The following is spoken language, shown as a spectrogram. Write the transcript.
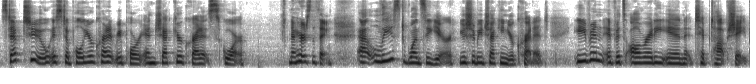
Step two is to pull your credit report and check your credit score. Now, here's the thing at least once a year, you should be checking your credit, even if it's already in tip top shape.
